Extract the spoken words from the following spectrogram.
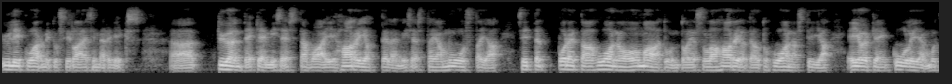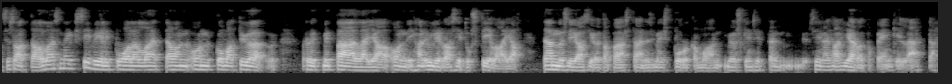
ylikuormitustila esimerkiksi äh, työn tekemisestä vai harjoittelemisesta ja muusta. Ja sitten podetaan huonoa omaa tuntoa, jos ollaan harjoiteltu huonosti ja ei oikein kulje, mutta se saattaa olla esimerkiksi siviilipuolella, että on, on kova työrytmi päällä ja on ihan ylirasitustila ja tämmöisiä asioita päästään esimerkiksi purkamaan myöskin sitten siinä ihan hierontapenkillä, että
